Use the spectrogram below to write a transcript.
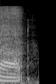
stop.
